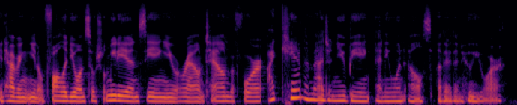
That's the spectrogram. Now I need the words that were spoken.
and having you know followed you on social media and seeing you around town before i can't imagine you being anyone else other than who you are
